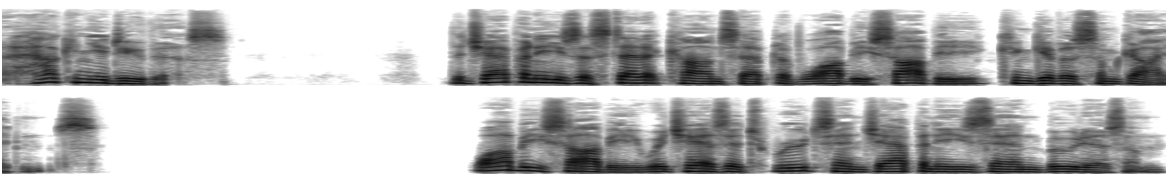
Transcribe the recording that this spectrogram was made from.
how can you do this? The Japanese aesthetic concept of wabi sabi can give us some guidance. Wabi sabi, which has its roots in Japanese Zen Buddhism,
